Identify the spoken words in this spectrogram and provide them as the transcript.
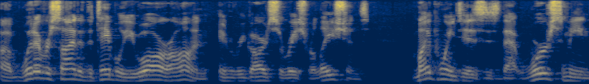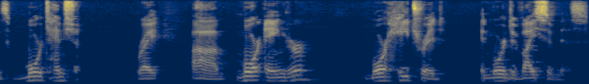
um, whatever side of the table you are on in regards to race relations, my point is is that worse means more tension, right? Um, more anger, more hatred, and more divisiveness.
